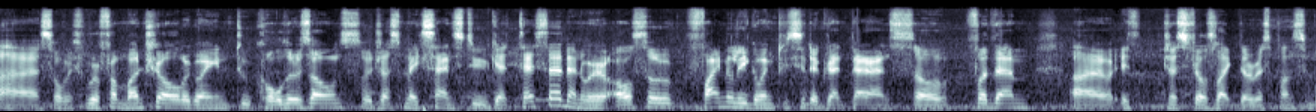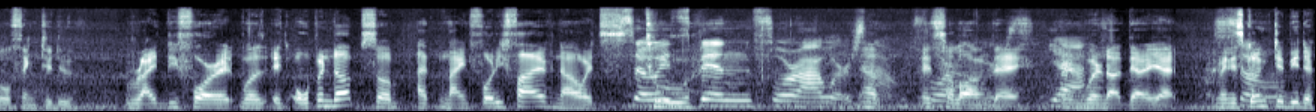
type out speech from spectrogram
uh, so if we're from Montreal, we're going into colder zones, so it just makes sense to get tested, and we're also finally going to see the grandparents. So for them, uh, it just feels like the responsible thing to do. Right before it was, it opened up, so at 9:45. Now it's So two. it's been four hours Yeah, now. it's Four a long hours. day. Yeah. and we're not there yet. I mean, it's going to be the,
